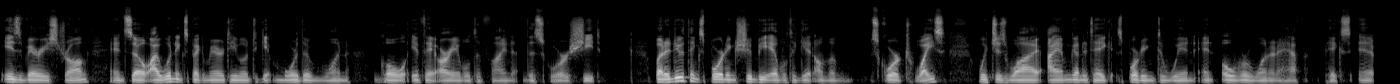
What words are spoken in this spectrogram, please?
is very strong, and so I wouldn't expect Maritimo to get more than one goal if they are able to find the score sheet. But I do think Sporting should be able to get on the score twice, which is why I am going to take Sporting to win and over one and a half picks, in,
